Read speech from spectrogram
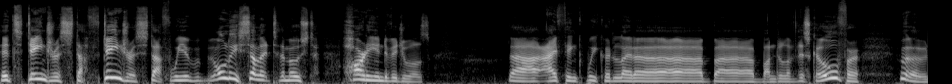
It's dangerous stuff. Dangerous stuff. We only sell it to the most hardy individuals. Uh, I think we could let a, a bundle of this go for uh,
